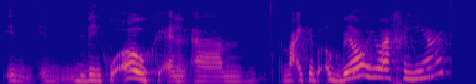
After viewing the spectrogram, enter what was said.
in, in de winkel ook. En, ehm, maar ik heb ook wel heel erg geleerd.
